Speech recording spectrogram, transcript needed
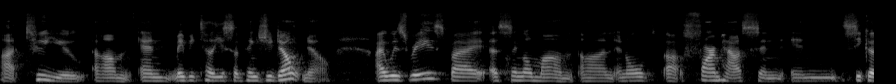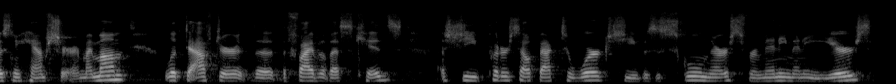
uh, to you um, and maybe tell you some things you don't know. I was raised by a single mom on an old uh, farmhouse in, in Seacoast, New Hampshire. And my mom looked after the, the five of us kids. She put herself back to work. She was a school nurse for many, many years.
